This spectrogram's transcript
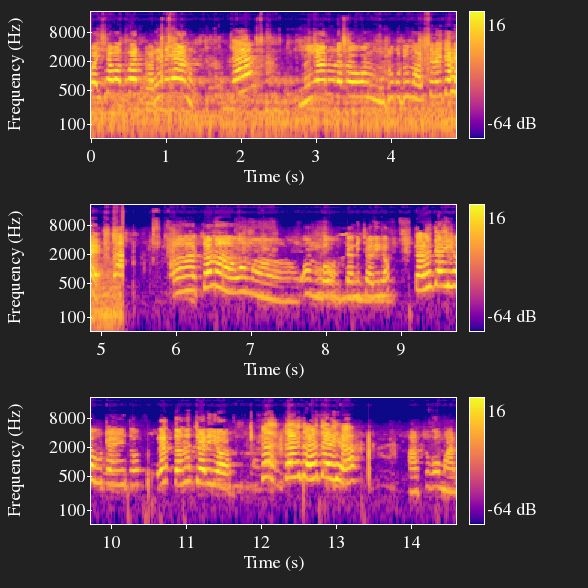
પૈસા મગવાન ઘરે નહીં આવવાનું ચા લખો આમ મોટું મોટું મરશે જાહે. ચમ ઓમ ઓમ બહુ ઉટાની ચડી હ. તને ચડી હે ઉટાની તો? એટલે તને ચડી હ. તને તને ચડી હે? હાચું બહુ માર.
